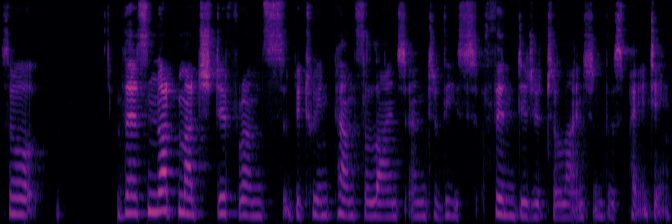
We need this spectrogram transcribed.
So there's not much difference between pencil lines and these thin digital lines in this painting.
